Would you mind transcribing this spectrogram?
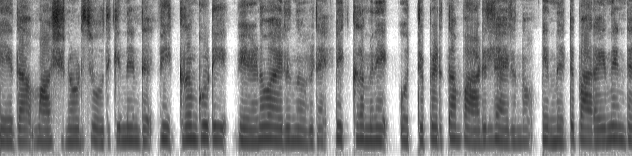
വേദ മാഷിനോട് ചോദിക്കുന്നുണ്ട് വിക്രം കൂടി വേണമായിരുന്നു ഇവിടെ. വിക്രമിനെ ഒറ്റപ്പെടുത്താൻ പാടില്ലായിരുന്നു. എന്നിട്ട് പറയുന്നുണ്ട്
